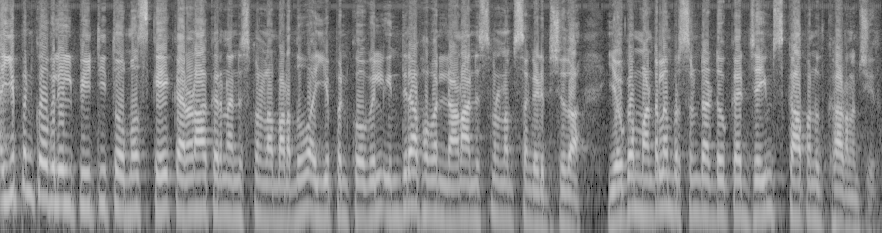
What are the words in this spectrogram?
അയ്യപ്പൻ കോവിലിൽ P T Thomas K Karunakaran അനുസ്മരണം നടന്നു. അയ്യപ്പൻ കോവിൽ ഇന്ദിരാഭവനിലാണ് അനുസ്മരണം സംഘടിപ്പിച്ചത്. യോഗം മണ്ഡലം പ്രസിഡന്റ് അഡ്വക്കേറ്റ് ജെയിംസ് കാപ്പൻ ഉദ്ഘാടനം ചെയ്തു.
